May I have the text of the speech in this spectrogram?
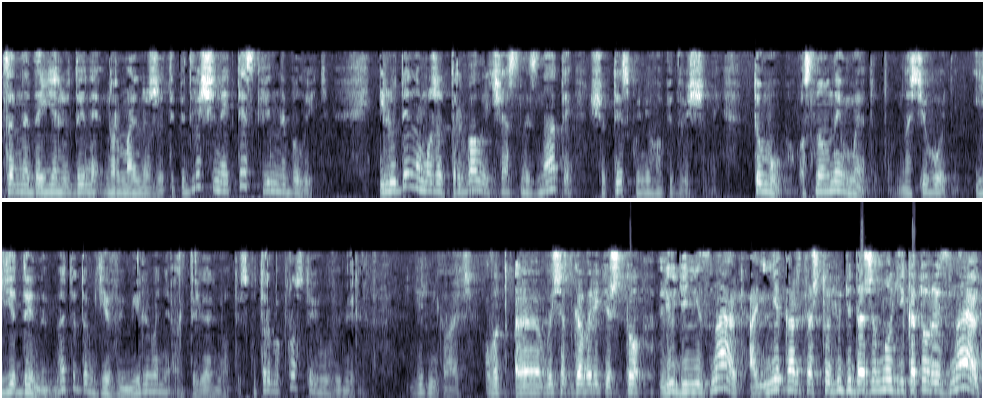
це не дає людині нормально жити. Підвищений тиск він не болить. І людина може тривалий час не знати, що тиск у нього підвищений. Тому основним методом на сьогодні і єдиним методом є вимірювання артеріального тиску. Треба просто його виміряти. Юрий Николаевич, вот э, вы сейчас говорите, что люди не знают, а мне кажется, что люди, даже многие, которые знают,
